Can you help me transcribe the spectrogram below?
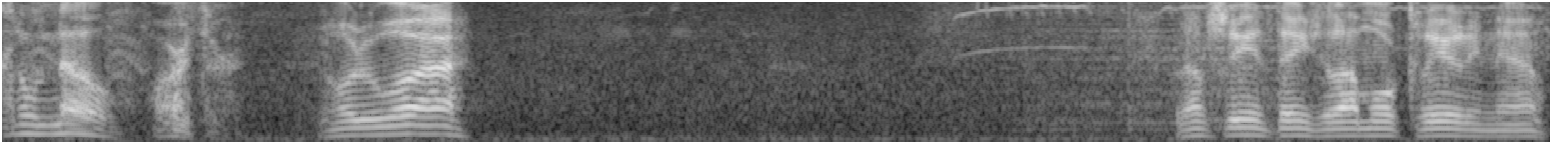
I don't know, Arthur. Nor do I. But I'm seeing things a lot more clearly now.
